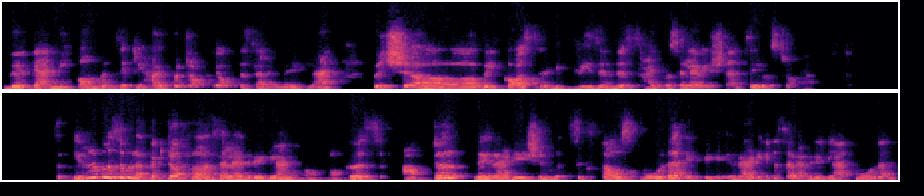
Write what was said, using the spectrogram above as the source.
there can be compensatory hypertrophy of the salivary gland which uh, will cause a decrease in this hypersalivation and xerostomia. So irreversible effect of uh, salivary gland occurs after the irradiation with 6000 more than if we irradiate the salivary gland more than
